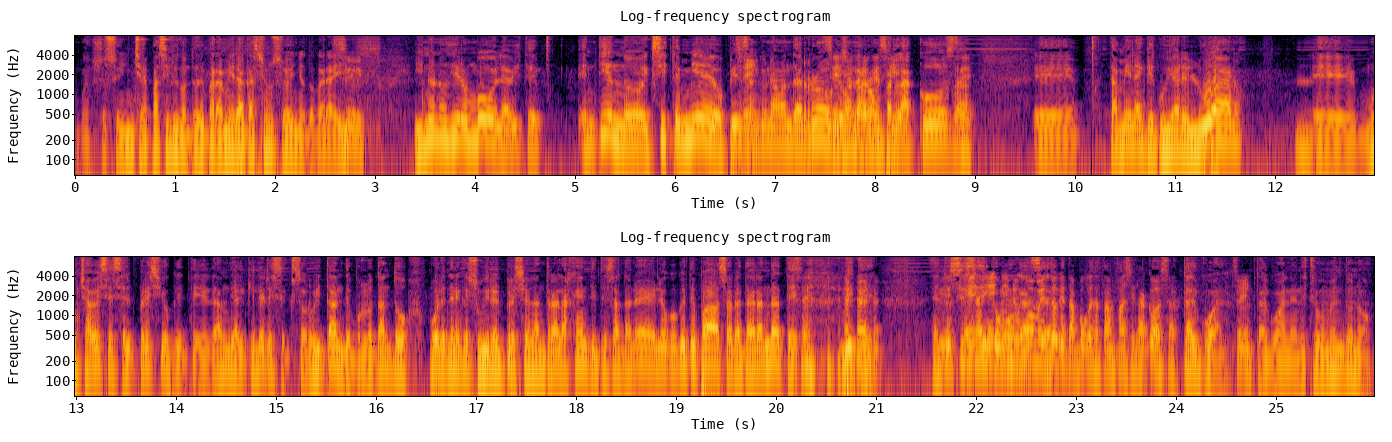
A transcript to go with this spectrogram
Bueno, yo soy hincha de Pacífico, entonces para mí era casi un sueño tocar ahí. Sí. Y no nos dieron bola, ¿viste? Entiendo, existen miedos, piensan Sí. que una banda de rock, Sí, que van a romper las cosas. Eh, también hay que cuidar el lugar. Mm. Eh, muchas veces el precio que te dan de alquiler es exorbitante, por lo tanto vos le tenés que subir el precio de la entrada a la gente y te saltan, eh, loco, ¿qué te pasa? Ahora te agrandaste. ¿Viste? Entonces Sí, hay eh, como En un que momento hacer. que tampoco está tan fácil la cosa. Tal cual, Sí. tal cual, en este momento no.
